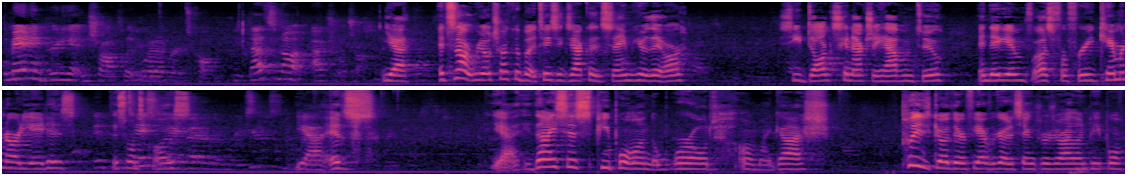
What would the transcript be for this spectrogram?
the main ingredient in chocolate, whatever it's called. That's not actual chocolate. Yeah, it's not real chocolate, but it tastes exactly the same. Here they are. See, dogs can actually have them too, and they gave them for us for free. Cameron already ate his. It, This it one's tastes closed. way better than Reese's. Yeah, it's yeah the nicest people in the world. Oh my gosh! Please go there if you ever go to St. George Island, people.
